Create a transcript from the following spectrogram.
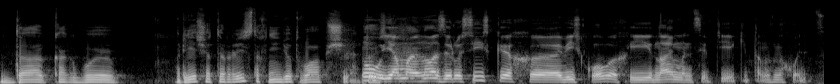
Да, как бы речь о террористах не идет вообще. То Ну, есть, я маю на увазі російських е, військових і найманців, ті, які там знаходяться.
